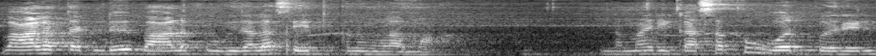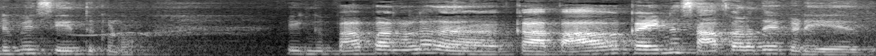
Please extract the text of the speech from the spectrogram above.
வாழைத்தண்டு வாழைப்பூ இதெல்லாம் சேர்த்துக்கணுங்களாம்மா இந்த மாதிரி கசப்பு உவர்ப்பு ரெண்டுமே சேர்த்துக்கணும். எங்கள் பாப்பாங்களாம் கா பாவக்காய்னா சாப்பிட்றதே கிடையாது.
